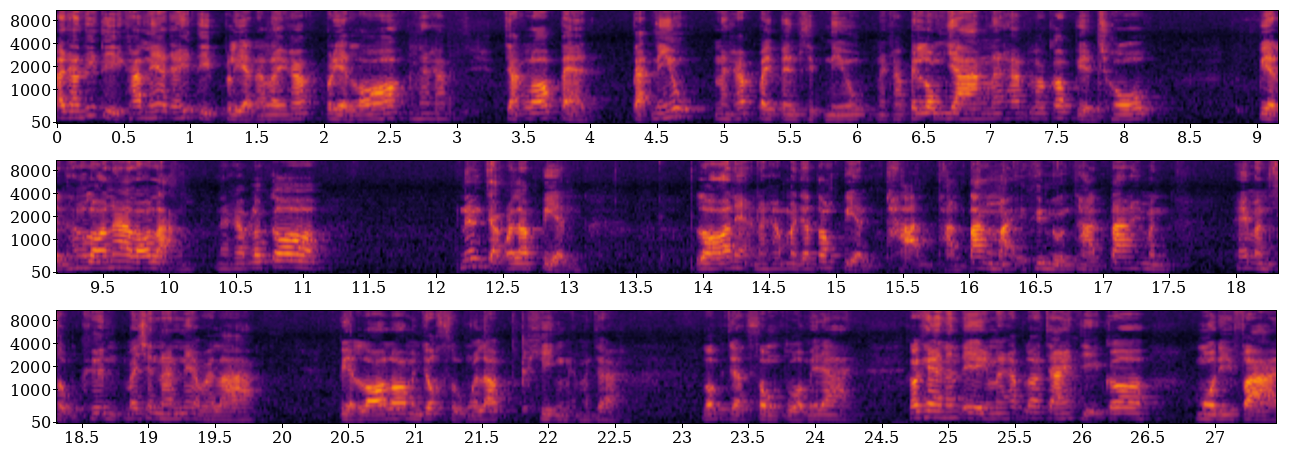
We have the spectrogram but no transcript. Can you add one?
อาจารย์ทิติคันนี้อาจารย์ทิติเปลี่ยนอะไรครับ เปลี่ยนล้อนะครับ จากล้อ 8 8 นิ้วนะครับไปเป็น 10 นิ้วนะครับเป็นลมยางนะครับ แล้วก็เปลี่ยนโชคเปลี่ยนทั้งล้อหน้าล้อหลังนะครับ แล้วก็เนื่องจากเวลาเปลี่ยนล้อเนี่ยนะครับมันจะต้องเปลี่ยนฐานฐานตั้งใหม่คือหนุนฐานตั้งให้มันให้มันสูงขึ้น ไม่เช่นนั้นเนี่ยเวลาเปลี่ยนล้อล้อมันยกสูงเวลาพิงเนี่ยมันจะรถจะทรงตัวไม่ได้ ก็แค่นั้นเองนะครับแล้วอาจารย์นิติก็ modify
